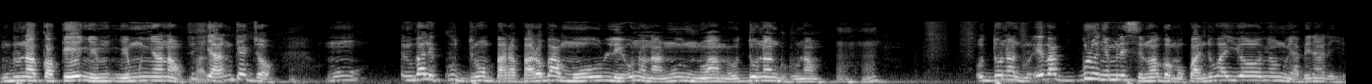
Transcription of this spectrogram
m ɖuna kɔ ke nye nye mu nyana o fifia Voilà. nuke dzɔ mu n va le ku drɔn barabara be amewo le wonɔna nu nua me wodona nuɖuɖu nam Mhm. wodona nuɖuɖu eva gblɔ nye mele se nua gɔme kpa ŋdzo va yɔ nyɔnu ya bena ɖe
